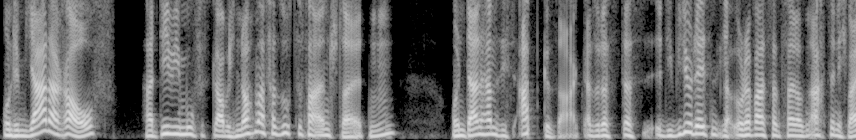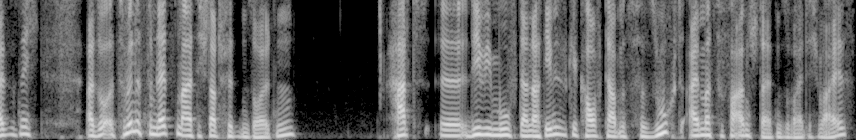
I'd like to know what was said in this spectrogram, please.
Und im Jahr darauf hat Divi Move es, glaube ich, nochmal versucht zu veranstalten. Und dann haben sie es abgesagt. Also das, das, die Videodays, oder war es dann 2018? Ich weiß es nicht. Also zumindest zum letzten Mal, als sie stattfinden sollten hat äh, DiviMove dann, nachdem sie es gekauft haben, es versucht, einmal zu veranstalten, soweit ich weiß,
